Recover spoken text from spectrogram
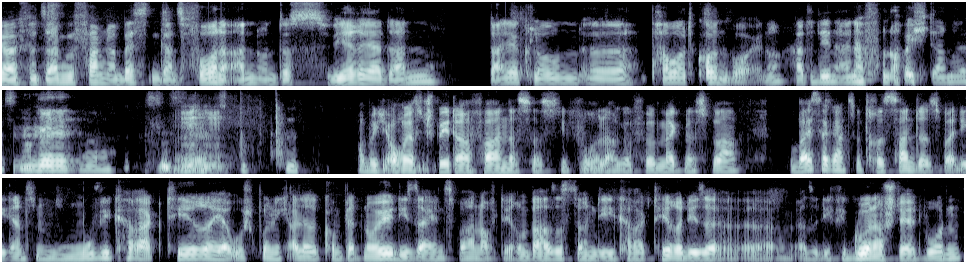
ja, ich würde sagen, wir fangen am besten ganz vorne an und das wäre ja dann Diaclone äh, Powered Convoy. Ne? Hatte den einer von euch damals noch? Nee. Äh, Habe ich auch erst später erfahren, dass das die Vorlage für Magnus war. Wobei es ja ganz interessant ist, weil die ganzen Movie-Charaktere ja ursprünglich alle komplett neue Designs waren, auf deren Basis dann die Charaktere, diese, äh, also die Figuren erstellt wurden.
